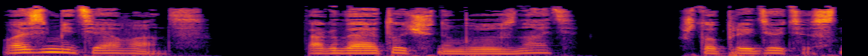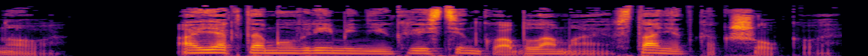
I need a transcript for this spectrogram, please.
Возьмите аванс. Тогда я точно буду знать, что придете снова. А я к тому времени Кристинку обломаю, станет как шелковая.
